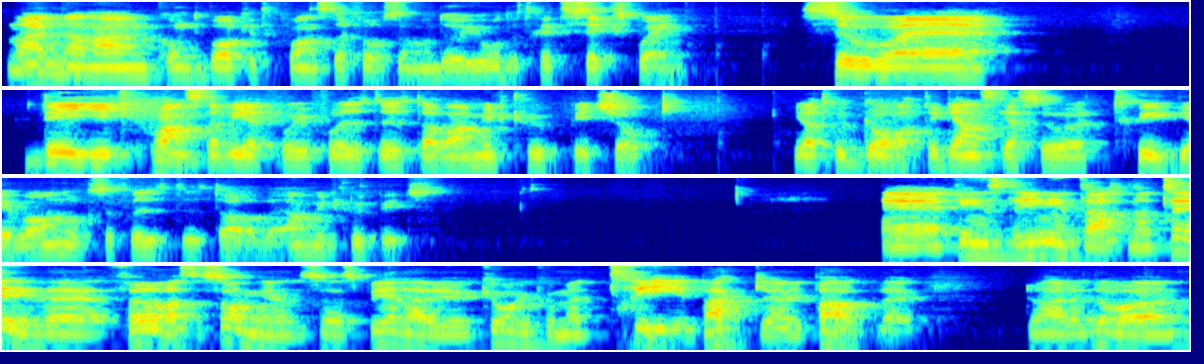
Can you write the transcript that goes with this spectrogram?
Nej. Innan han kom tillbaka till Kristianstad första gången då gjorde 36 poäng. Så eh, det gick Kristianstad vet vad vi får ut utav Amil Krupic och jag tror Gat är ganska så trygg i vad han också får ut utav Amil Krupic. Eh, finns det inget alternativ eh, förra säsongen så spelade ju KIK med tre backar i powerplay. Du hade då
